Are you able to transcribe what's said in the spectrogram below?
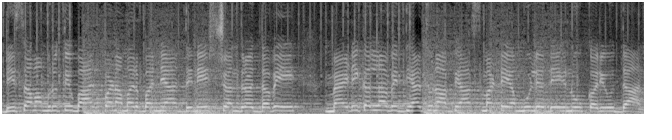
ડીસામાં મૃત્યુ બાદ પણ અમર બન્યા દિનેશ ચંદ્ર દવે. મેડિકલના વિદ્યાર્થીઓના અભ્યાસ માટે અમૂલ્ય દેહનું કર્યું દાન.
